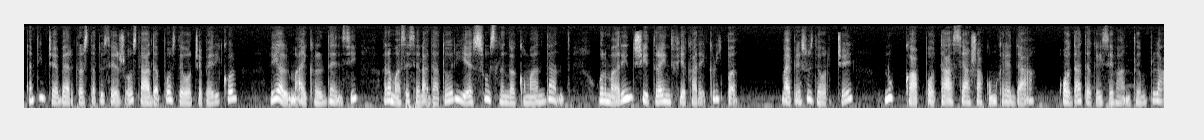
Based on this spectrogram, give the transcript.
În timp ce Berker stătuse jos la adăpost de orice pericol, el, Michael Densi, rămăsese la datorie, sus lângă comandant, urmărind și trăind fiecare clipă. Mai presus de orice, nu capotase așa cum credea, odată că îi se va întâmpla.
